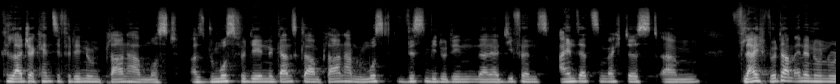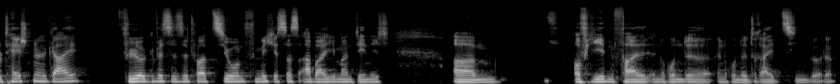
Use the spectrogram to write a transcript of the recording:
Kalijah Kenzie, für den du einen Plan haben musst. Also du musst für den einen ganz klaren Plan haben. Du musst wissen, wie du den in deiner Defense einsetzen möchtest. Ähm, vielleicht wird er am Ende nur ein Rotational Guy für gewisse Situationen. Für mich ist das aber jemand, den ich ähm, auf jeden Fall in Runde, in Runde 3 ziehen würde.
